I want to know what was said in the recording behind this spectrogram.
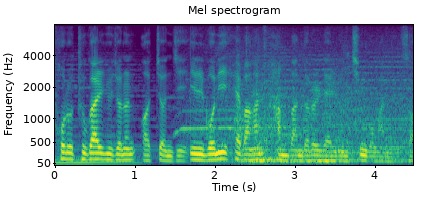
포르투갈 유저는 어쩐지 일본이 해방한 한반도를 낼름 침공하면서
